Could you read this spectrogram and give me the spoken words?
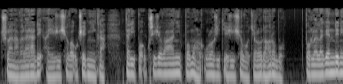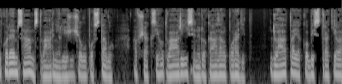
člena velerady a Ježíšova učedníka, který po ukřižování pomohl uložit Ježíšovo tělo do hrobu. Podle legendy Nikodém sám stvárnil Ježíšovu postavu, avšak s jeho tváří si nedokázal poradit. Dláta jako by ztratila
